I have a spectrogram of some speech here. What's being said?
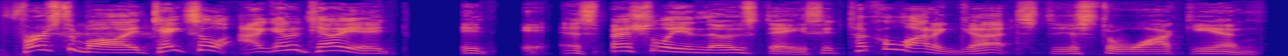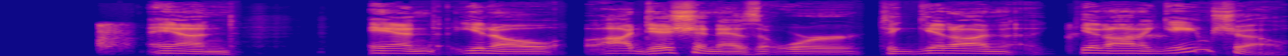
First of all, it takes a. I got to tell you, it, it, it, especially in those days, it took a lot of guts to, just to walk in, and and you know audition as it were to get on get on a game show.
